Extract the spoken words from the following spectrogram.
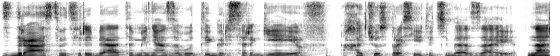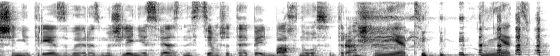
Здравствуйте, ребята, меня зовут Игорь Сергеев. Хочу спросить у тебя, Зай, наши нетрезвые размышления связаны с тем, что ты опять бахнула с утра? Нет, нет.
